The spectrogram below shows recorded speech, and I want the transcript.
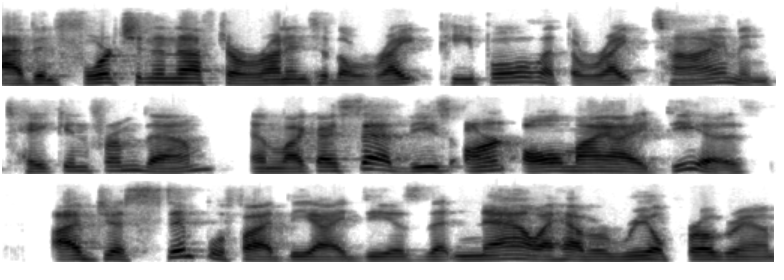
I've been fortunate enough to run into the right people at the right time and taken from them. And like I said, these aren't all my ideas. I've just simplified the ideas that now I have a real program,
